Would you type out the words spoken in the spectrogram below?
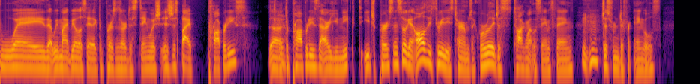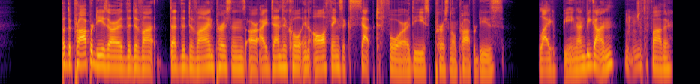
way that we might be able to say like the persons are distinguished is just by properties. Uh, Okay. The properties that are unique to each person. So again, all the three of these terms, like we're really just talking about the same thing, Mm-hmm. just from different angles. But the properties are the divine that the divine persons are identical in all things except for these personal properties, like being unbegotten, Mm-hmm. which is the Father,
